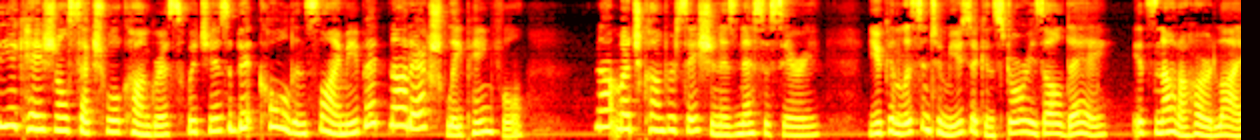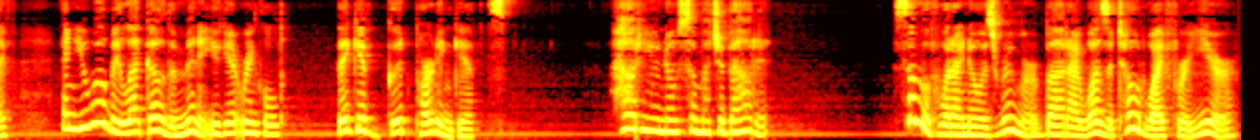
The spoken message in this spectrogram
The occasional sexual congress, which is a bit cold and slimy, but not actually painful. Not much conversation is necessary. You can listen to music and stories all day. It's not a hard life, and you will be let go the minute you get wrinkled. They give good parting gifts. How do you know so much about it? Some of what I know is rumor, but I was a toad wife for a year.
